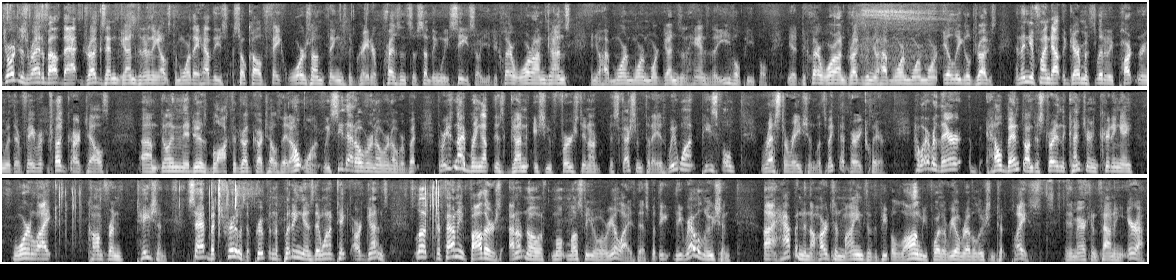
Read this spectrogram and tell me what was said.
George is right about that. Drugs and guns and everything else, the more they have these so called fake wars on things, the greater presence of something we see. So you declare war on guns, and you'll have more and more and more guns in the hands of the evil people. You declare war on drugs, and you'll have more and more and more illegal drugs. And then you find out the government's literally partnering with their favorite drug cartels. Um, the only thing they do is block the drug cartels they don't want. We see that over and over and over. But the reason I bring up this gun issue first in our discussion today is we want peaceful restoration. Let's make that very clear. However, they're hell bent on destroying the country and creating a warlike confrontation. Sad but true. The proof in the pudding is they want to take our guns. Look, the founding fathers, I don't know if mo- most people realize this, but the, the revolution uh, happened in the hearts and minds of the people long before the real revolution took place in the American founding era.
